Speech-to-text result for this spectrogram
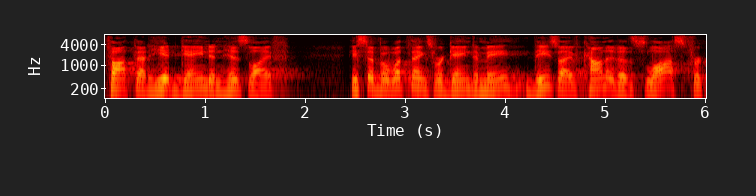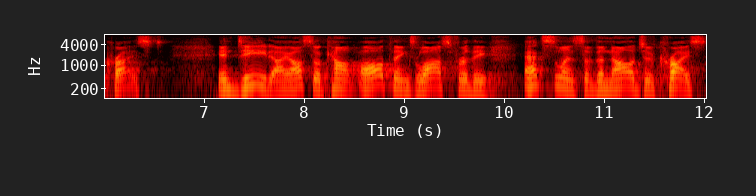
thought that he had gained in his life. He said, But what things were gained to me? These I have counted as loss for Christ. Indeed, I also count all things lost for the excellence of the knowledge of Christ,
